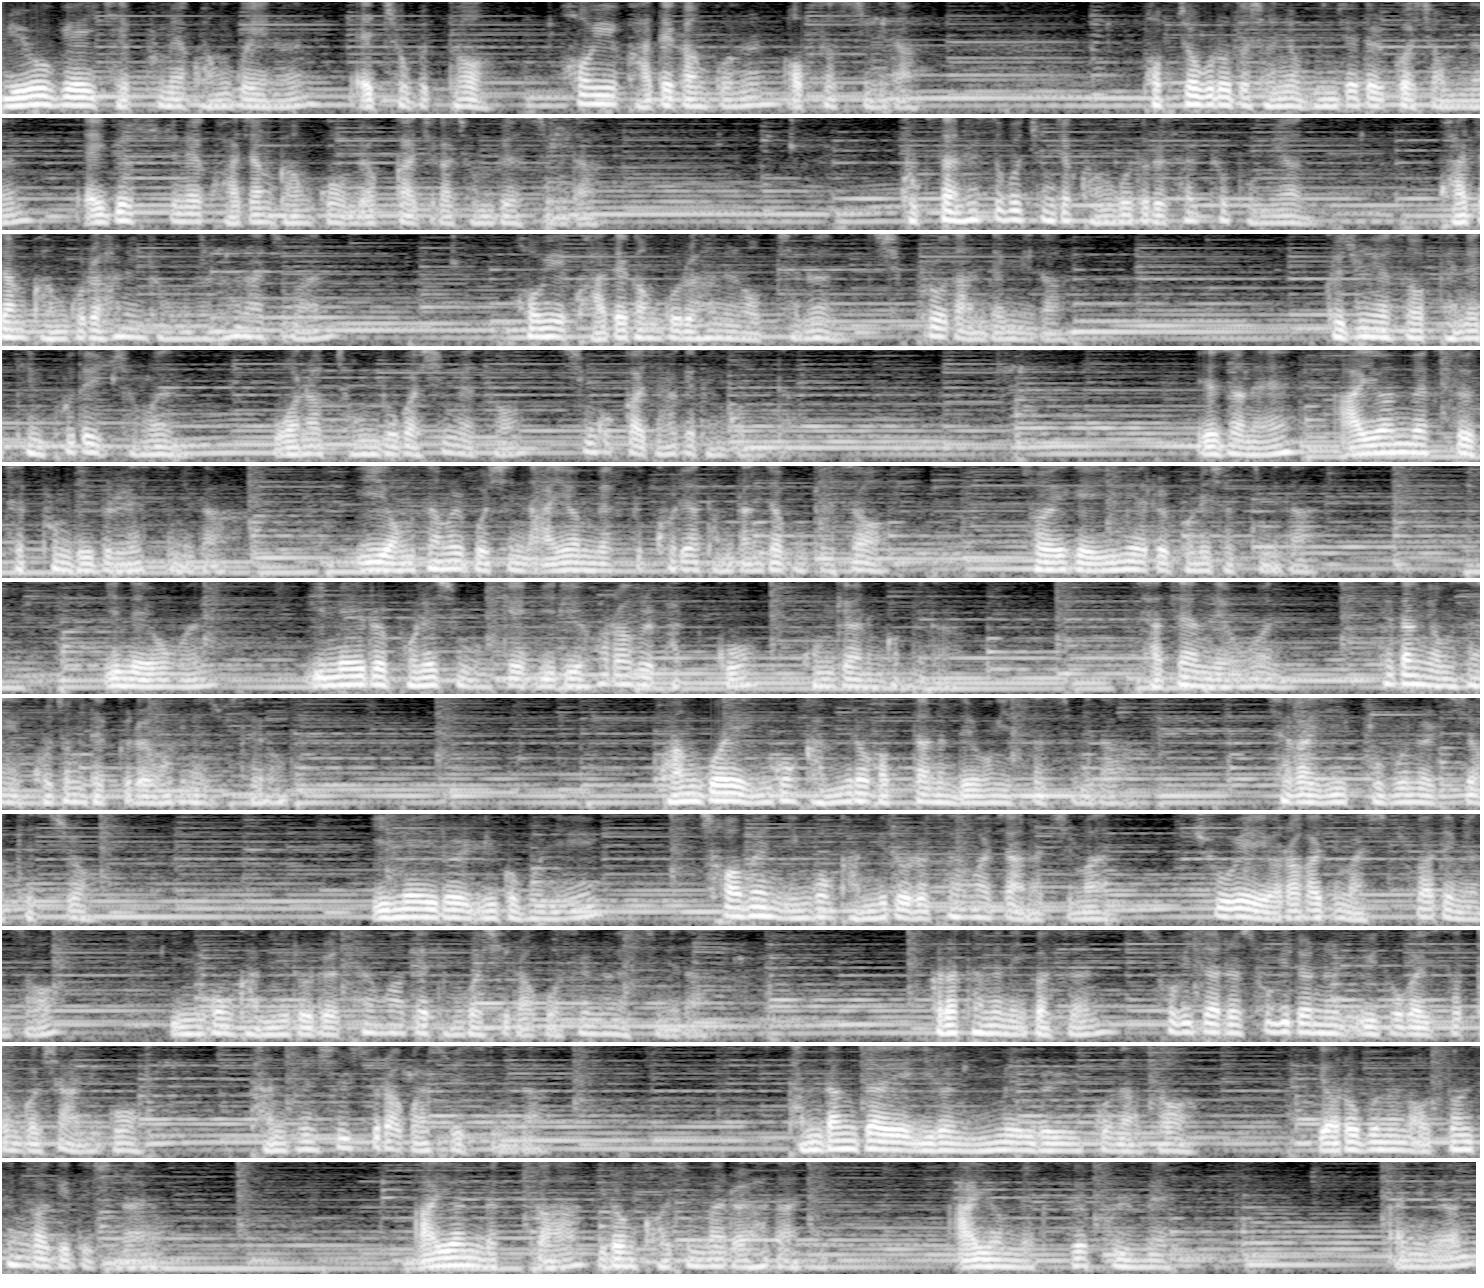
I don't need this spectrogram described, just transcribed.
뉴욕웨이 제품의 광고에는 애초부터 허위 과대 광고는 없었습니다. 법적으로도 전혀 문제될 것이 없는 애교 수준의 과장 광고 몇 가지가 전부였습니다. 국산 헬스보충제 광고들을 살펴보면 과장 광고를 하는 경우는 흔하지만 허위 과대 광고를 하는 업체는 10%도 안 됩니다. 그 중에서 베네틴 포대 유청은 워낙 정도가 심해서 신고까지 하게 된 겁니다. 예전에 아이언맥스 제품 리뷰를 했습니다. 이 영상을 보신 아이언맥스 코리아 담당자분께서 저에게 이메일을 보내셨습니다. 이 내용은 이메일을 보내신 분께 미리 허락을 받고 공개하는 겁니다. 자세한 내용은 해당 영상의 고정 댓글을 확인해 주세요. 광고에 인공 감미료가 없다는 내용이 있었습니다. 제가 이 부분을 지적했죠. 이메일을 읽어보니 처음엔 인공 감미료를 사용하지 않았지만 추후에 여러 가지 맛이 추가되면서 인공 감미료를 사용하게 된 것이라고 설명했습니다. 그렇다면 이것은 소비자를 속이려는 의도가 있었던 것이 아니고 단순 실수라고 할 수 있습니다. 담당자의 이런 이메일을 읽고 나서 여러분은 어떤 생각이 드시나요? 아이언맥스가 이런 거짓말을 하다니 아이언맥스 불매 아니면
